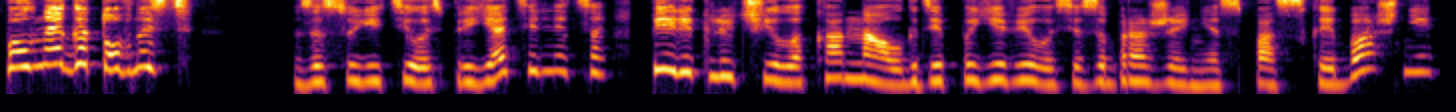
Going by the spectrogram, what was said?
полная готовность. Засуетилась приятельница, переключила канал, где появилось изображение Спасской башни,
